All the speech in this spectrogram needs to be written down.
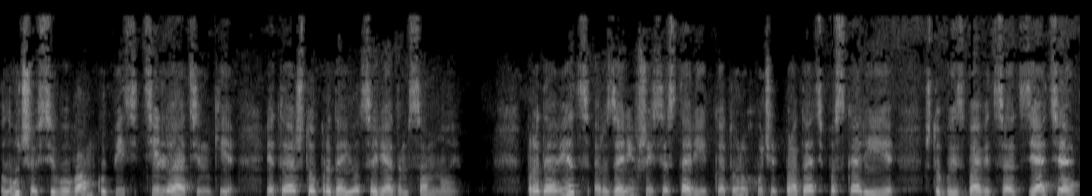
лучше всего вам купить телятинки, это что продается рядом со мной. Продавец – разорившийся старик, который хочет продать поскорее, чтобы избавиться от зятя,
